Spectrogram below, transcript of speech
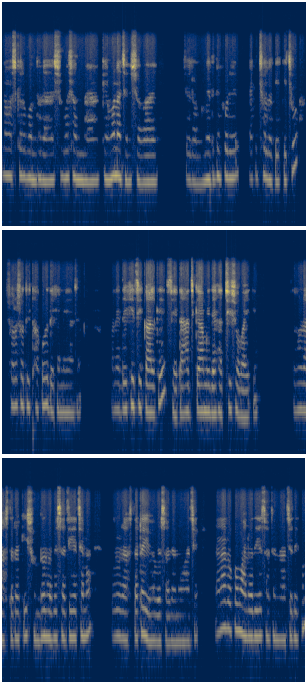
নমস্কার বন্ধুরা, শুভ সন্ধ্যা। কেমন আছেন সবাই? চলুন মেদিনীপুরের এক ঝলকে কিছু সরস্বতী ঠাকুর দেখে নিয়ে আসেন মানে দেখেছি কালকে, সেটা আজকে আমি দেখাচ্ছি সবাইকে। দেখুন রাস্তাটা কি সুন্দরভাবে সাজিয়েছে না? পুরো রাস্তাটা এইভাবে সাজানো আছে। নানা রকম আলো দিয়ে সাজানো আছে, দেখুন।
